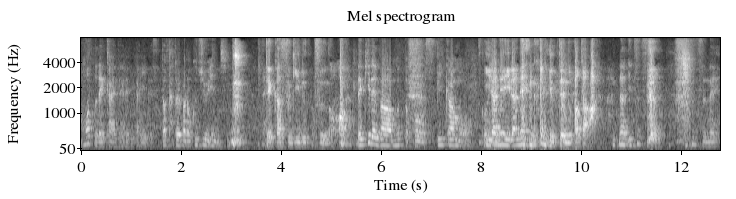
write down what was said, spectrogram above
もっとでかいテレビがいいです。と例えば60インチ。でかすぎるっつうの。できればもっとこうスピーカーもいらねえいらねえ。何言ってんのバカ。な5つ5つね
